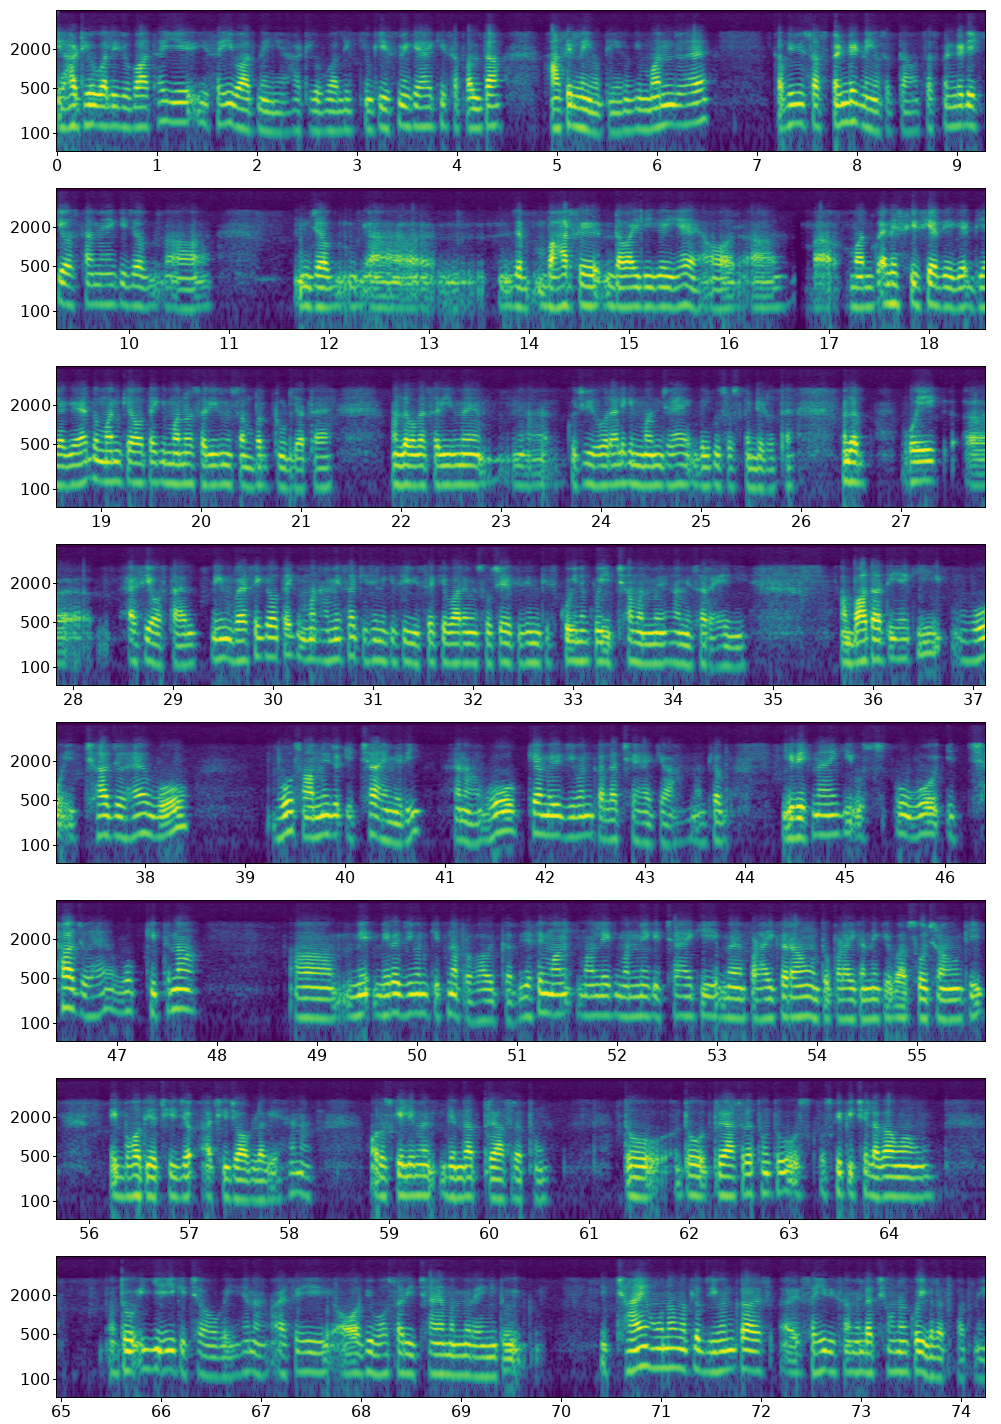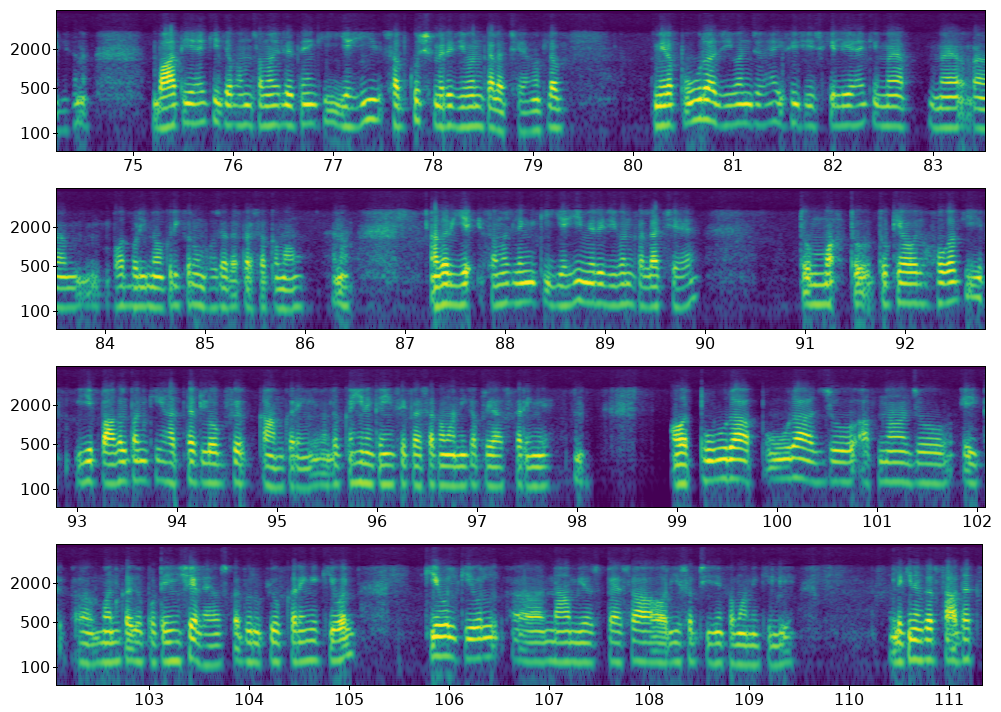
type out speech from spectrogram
ये हठ योग वाली जो बात है ये ये सही बात नहीं है हठ योग वाली क्योंकि इसमें क्या है कि सफलता हासिल नहीं होती है क्योंकि मन जो है कभी भी सस्पेंडेड नहीं हो सकता। सस्पेंडेड एक ही अवस्था में है कि जब आ, जब आ, जब बाहर से दवाई दी गई है और आ, आ, मन को एनेस्थीसिया दिया गया है तो मन क्या होता है कि मन और शरीर में संपर्क टूट जाता है। मतलब अगर शरीर में कुछ भी हो रहा है लेकिन मन जो है बिल्कुल सस्पेंडेड होता है। मतलब वो एक आ, ऐसी अवस्था है। लेकिन वैसे क्या होता है कि मन हमेशा किसी न किसी विषय के बारे में सोचे किसी न किसी कोई ना कोई इच्छा मन में हमेशा रहेगी। अब बात आती है कि वो इच्छा जो है वो वो सामने जो इच्छा है मेरी है ना वो क्या मेरे जीवन का लक्ष्य है क्या? मतलब ये देखना है कि उस वो इच्छा जो है वो कितना मे, मेरा जीवन कितना प्रभावित करती जैसे मान मान लिया कि मन में एक इच्छा है कि मैं पढ़ाई कर रहा हूँ तो पढ़ाई करने के बाद सोच रहा हूँ कि एक बहुत ही अच्छी अच्छी जॉब लगे है ना? और उसके लिए मैं दिन रात प्रयासरत हूँ। तो तो प्रयासरत हूँ तो उस, उसके पीछे लगा हुआ हूँ। तो ये एक इच्छा हो गई है ना? ऐसे ही और भी बहुत सारी इच्छाएँ मन में रहेंगी। तो इच्छाएँ होना मतलब जीवन का सही दिशा में लक्ष्य होना कोई गलत बात नहीं है ना? बात यह है कि जब हम समझ लेते हैं कि यही सब कुछ मेरे जीवन का लक्ष्य है मतलब मेरा पूरा जीवन जो है इसी चीज़ के लिए है कि मैं मैं बहुत बड़ी नौकरी करूँ, बहुत ज़्यादा पैसा कमाऊं, है ना? अगर ये समझ लेंगे कि यही मेरे जीवन का लक्ष्य है तो तो तो क्या होगा कि ये पागलपन की हद तक लोग फिर काम करेंगे मतलब कहीं ना कहीं से पैसा कमाने का प्रयास करेंगे और पूरा पूरा जो अपना जो एक मन का जो पोटेंशियल है, उसका दुरुपयोग करेंगे केवल केवल केवल नाम यश पैसा और ये सब चीज़ें कमाने के लिए। लेकिन अगर साधक,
